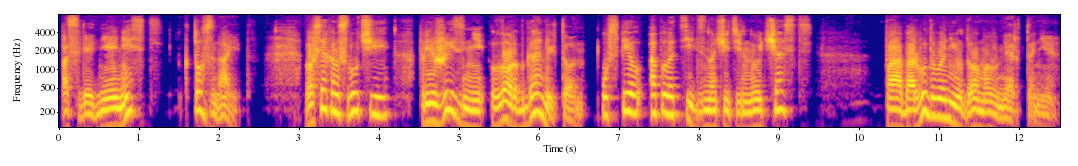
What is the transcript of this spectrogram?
Последняя несть? Кто знает. Во всяком случае, при жизни лорд Гамильтон успел оплатить значительную часть по оборудованию дома в Мертоне.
